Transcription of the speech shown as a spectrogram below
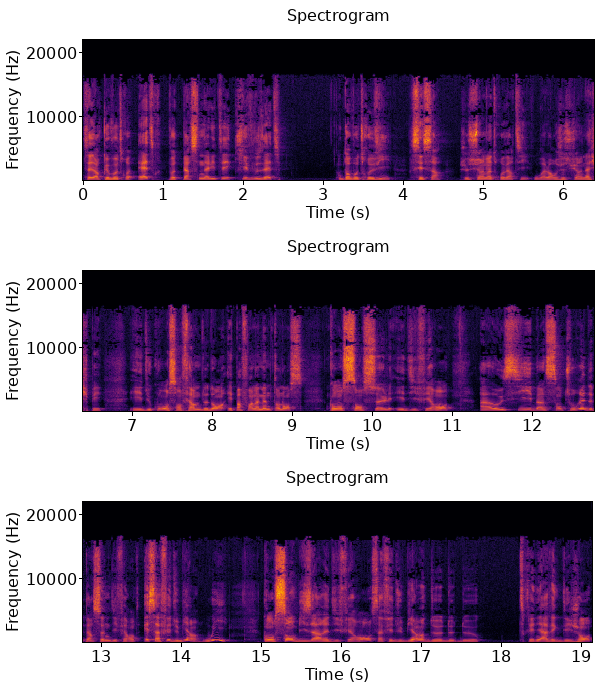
C'est-à-dire que votre être, votre personnalité, qui vous êtes, dans votre vie, c'est ça je suis un introverti ou alors je suis un HP. Et du coup, on s'enferme dedans et parfois on a la même tendance, quand on se sent seul et différent, à aussi ben, s'entourer de personnes différentes. Et ça fait du bien, oui. Quand on se sent bizarre et différent, ça fait du bien de, de, de traîner avec des gens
